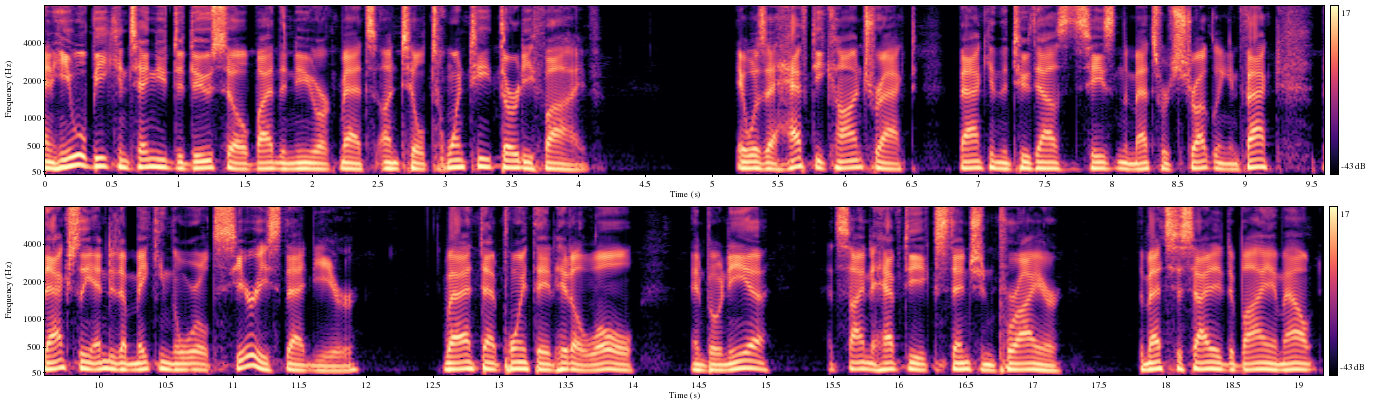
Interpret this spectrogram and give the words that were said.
and he will be continued to do so by the New York Mets until 2035. It was a hefty contract back in the 2000 season. The Mets were struggling. In fact, they actually ended up making the World Series that year. But at that point, they had hit a lull and Bonilla had signed a hefty extension prior. The Mets decided to buy him out,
